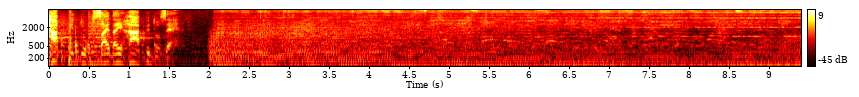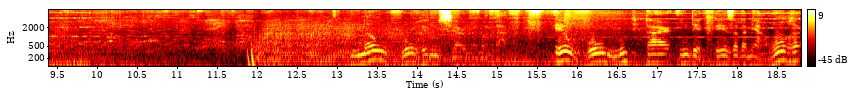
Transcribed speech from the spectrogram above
Rápido, sai daí rápido, Zé. Não vou renunciar ao meu mandato. Eu vou lutar em defesa da minha honra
